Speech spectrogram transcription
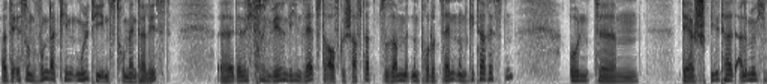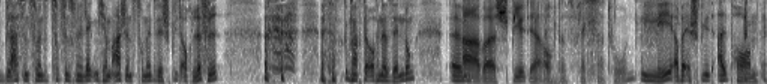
Also der ist so ein Wunderkind Multi-Instrumentalist, äh, der sich das im Wesentlichen selbst drauf geschafft hat, zusammen mit einem Produzenten und Gitarristen. Und ähm, der spielt halt alle möglichen Blasinstrumente, Zupfinstrumente, leck mich am Arsch Instrumente, der spielt auch Löffel. Das macht er auch in der Sendung. Ähm, Aber spielt er auch das Flexaton? Nee, aber er spielt Alphorn.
